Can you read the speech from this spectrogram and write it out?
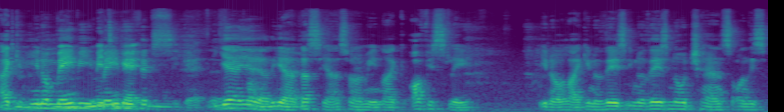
I can, you know maybe maybe mitigate, if it's mitigate yeah yeah yeah that's yeah that's what I mean like obviously you know like you know there's you know there's no chance on this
